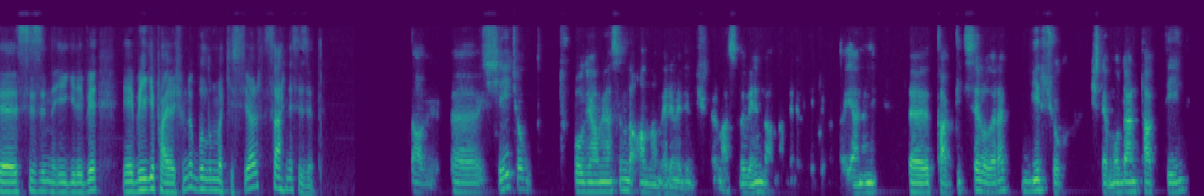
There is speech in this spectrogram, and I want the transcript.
e, sizinle ilgili bir e, bilgi paylaşımında bulunmak istiyor. Sahne sizin. Abi e, şeyi çok futbol camiasının da anlam veremediğini düşünüyorum. Aslında benim de anlam veremediğim Yani hani e, taktiksel olarak birçok işte modern taktiğin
